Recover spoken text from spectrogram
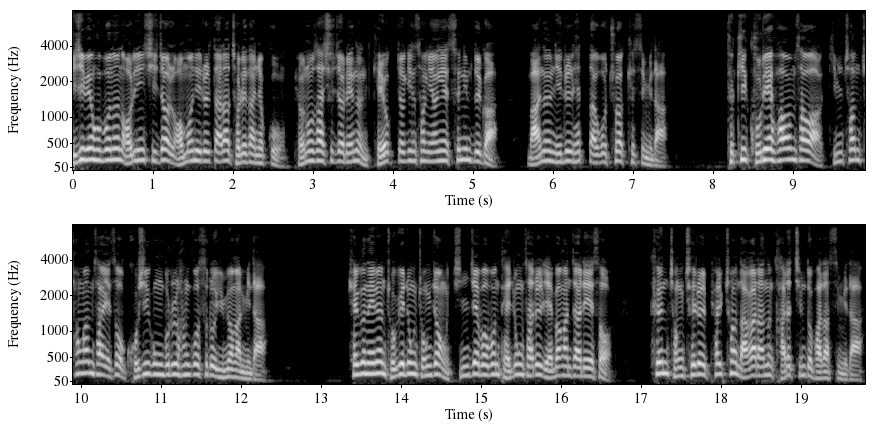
이재명 후보는 어린 시절 어머니를 따라 절에 다녔고 변호사 시절에는 개혁적인 성향의 스님들과 많은 일을 했다고 추억했습니다. 특히 구례 화엄사와 김천 청암사에서 고시 공부를 한 것으로 유명합니다. 최근에는 조계종 종정 진제법원 대종사를 예방한 자리에서 큰 정치를 펼쳐 나가라는 가르침도 받았습니다.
